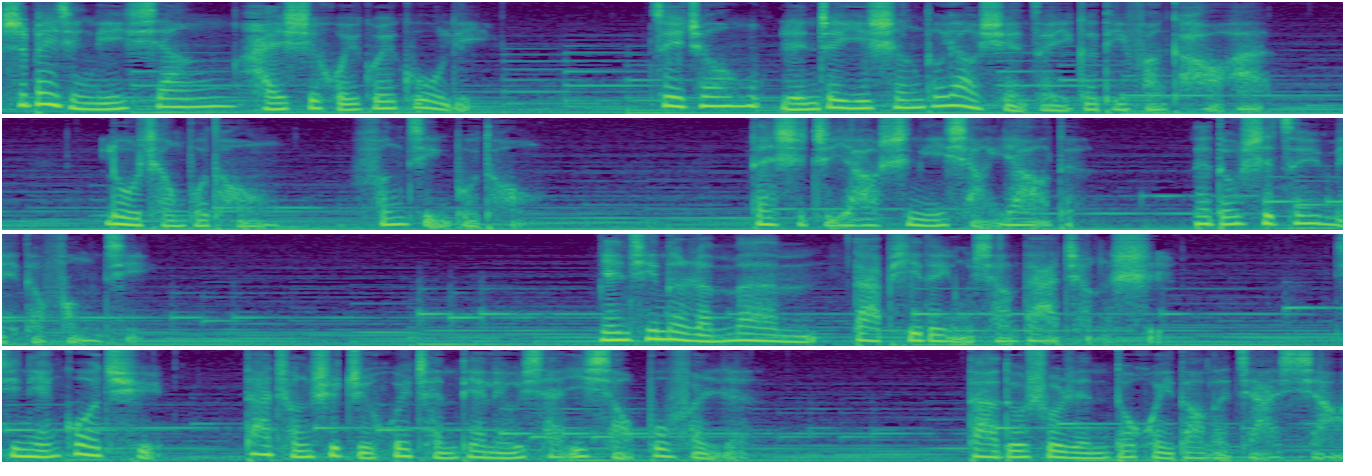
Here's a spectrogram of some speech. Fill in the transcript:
是背井离乡，还是回归故里？最终，人这一生都要选择一个地方靠岸。路程不同，风景不同，但是只要是你想要的，那都是最美的风景。年轻的人们大批的涌向大城市，几年过去，大城市只会沉淀留下一小部分人，大多数人都回到了家乡。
